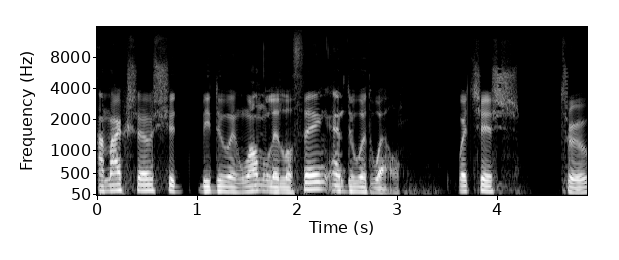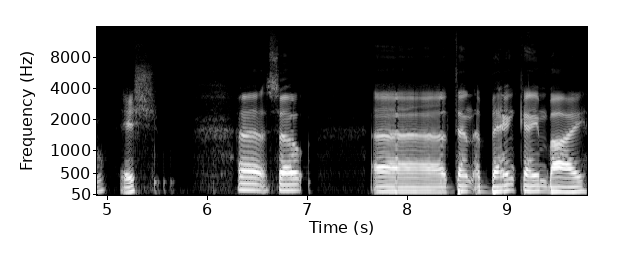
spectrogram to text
a microservice should be doing one little thing and do it well, which is true-ish. Uh, so uh, then a bank came by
